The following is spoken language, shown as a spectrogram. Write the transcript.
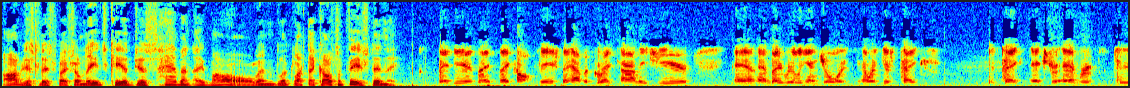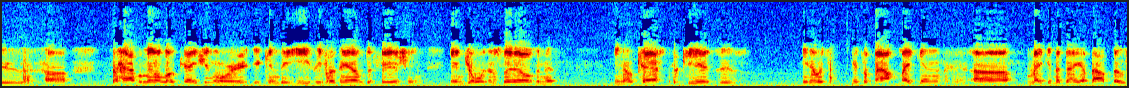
obviously special needs kids just having a ball and looked like they caught some fish, didn't they? They did. They they caught fish. They have a great time each year, and and they really enjoy it. You know, it just takes it takes extra effort to uh, to have them in a location where it can be easy for them to fish and enjoy themselves. And it's you know, cast for kids is you know it's it's about making uh, making the day about those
